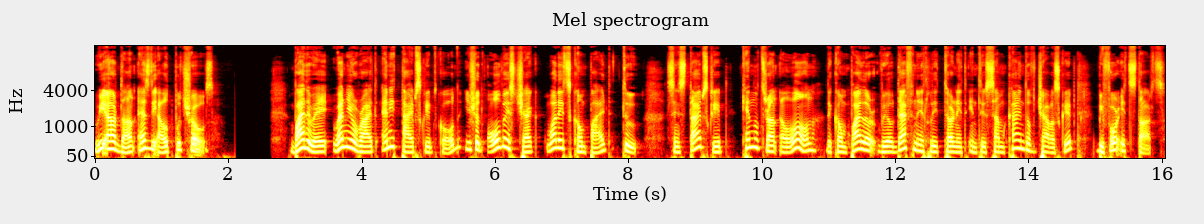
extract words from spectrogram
We are done as the output shows. By the way, when you write any TypeScript code, you should always check what it's compiled to. Since TypeScript cannot run alone, the compiler will definitely turn it into some kind of JavaScript before it starts.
